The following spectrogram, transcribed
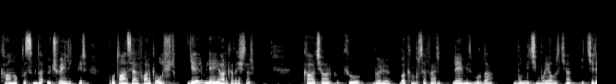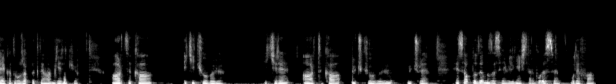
K noktasında 3V'lik bir potansiyel farkım oluştu. Gelelim L'ye arkadaşlar. K çarpı Q bölü bakın bu sefer L'miz burada. Bunun için buraya alırken 2R kadar uzaklık demem gerekiyor. Artı K 2Q bölü 2R artı K 3Q bölü 3R. Hesapladığımızda sevgili gençler burası bu defa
